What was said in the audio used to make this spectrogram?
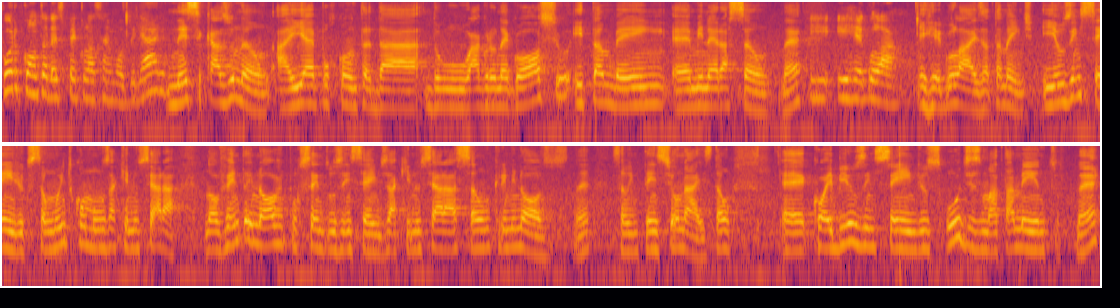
Por conta da especulação imobiliária? Nesse caso, não. Aí é por conta da, do agronegócio e também é, mineração, né? E, irregular. Irregular, exatamente. E os incêndios, que são muito comuns aqui no Ceará. 99% dos incêndios aqui no Ceará são criminosos, né? São intencionais. Então, é, coibir os incêndios, o desmatamento, né?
